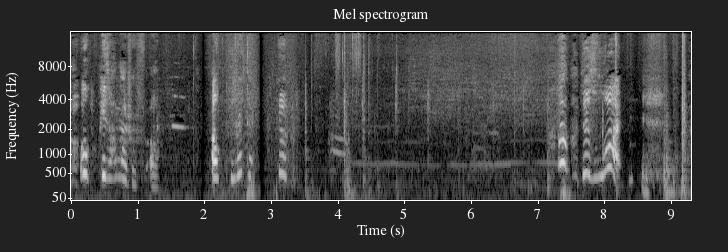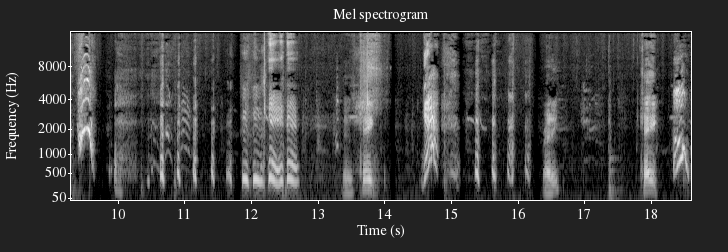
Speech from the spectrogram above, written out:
Oh, he's on my roof. Oh, oh, he's right there. Yeah. Oh, there's a lot. Ah! There's cake. yeah. Ready? Cake. Oh.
